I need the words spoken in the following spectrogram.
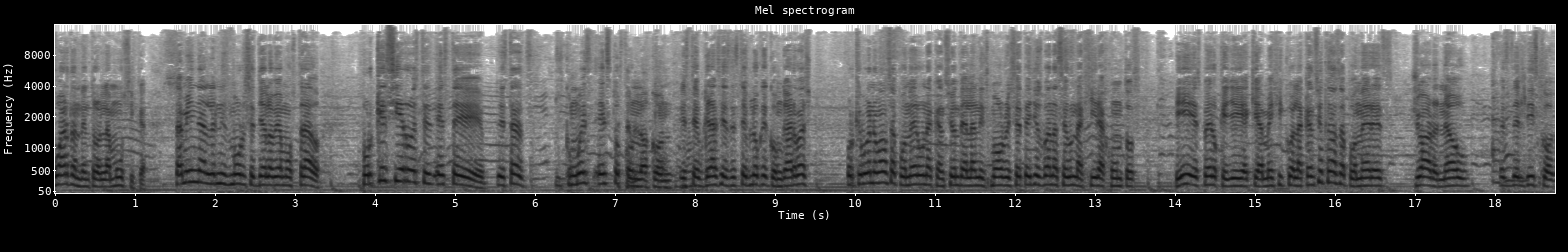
guardan dentro de la música. También Alanis Morissette ya lo había mostrado. ¿Por qué cierro este, este, esta, como es esto Este con, bloque. con este, gracias, este bloque con Garbage? Porque bueno, vamos a poner una canción de Alanis Morissette. Ellos van a hacer una gira juntos y espero que llegue aquí a México. La canción que vamos a poner es You Oughta Know. Es del disco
